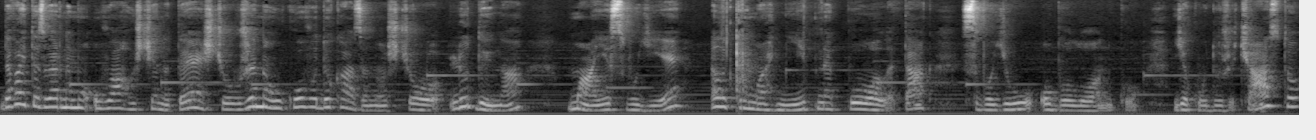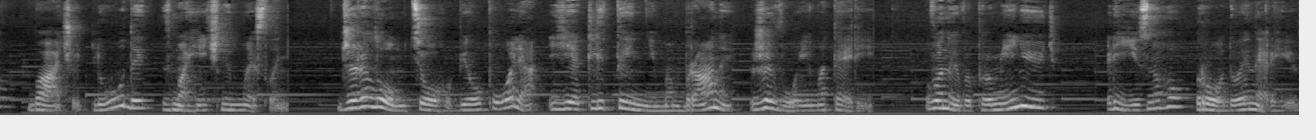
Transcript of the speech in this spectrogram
Давайте звернемо увагу ще на те, що вже науково доказано, що людина має своє електромагнітне поле, так, свою оболонку, яку дуже часто бачать люди з магічним мисленням. Джерелом цього біополя є клітинні мембрани живої матерії. Вони випромінюють різного роду енергію.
